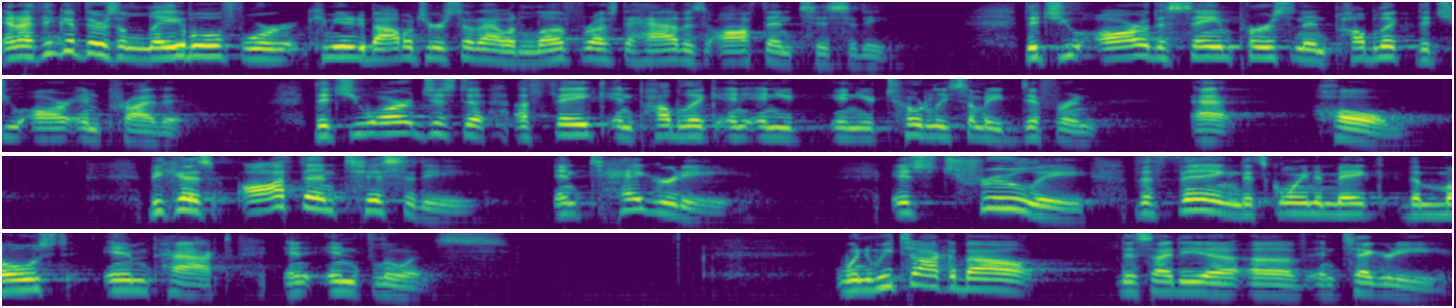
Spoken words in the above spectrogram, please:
And I think if there's a label for Community Bible Church that I would love for us to have is authenticity. That you are the same person in public that you are in private. That you aren't just a, a fake in public and, and, you, and you're totally somebody different at home. Because authenticity, integrity, is truly the thing that's going to make the most impact and influence. When we talk about this idea of integrity,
